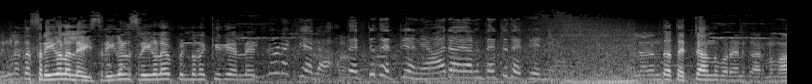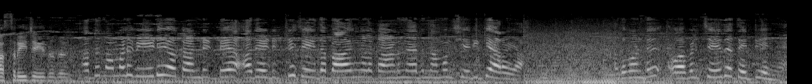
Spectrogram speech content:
നിങ്ങളൊക്കെ സ്ത്രീകളല്ലേ? സ്ത്രീകൾ സ്ത്രീകളെ പിന്തുണയ്ക്കുകയല്ലേ? പിന്തുണയ്ക്കുകയല്ല. തെറ്റ് തെറ്റ് തന്നെ ആരായാലും തെറ്റ് തെറ്റ് തന്നെയാണ് അല്ലാതെ എന്താ തെറ്റാന്ന് പറയാൻ കാരണം ആ സ്ത്രീ ചെയ്തത്? അത് നമ്മൾ വീഡിയോ കണ്ടിട്ട് അത് എഡിറ്റ് ചെയ്ത ഭാഗങ്ങൾ കാണുന്നേരം നമുക്ക് ശരിക്കും അറിയാം. അതുകൊണ്ട് അവൾ ചെയ്ത തെറ്റ് തന്നെ.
